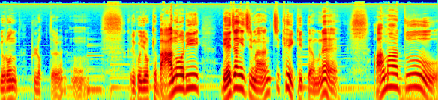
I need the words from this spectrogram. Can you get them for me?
요런 블럭들. 음. 그리고 이렇게 만월이 네 장이지만 찍혀 있기 때문에 아마도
